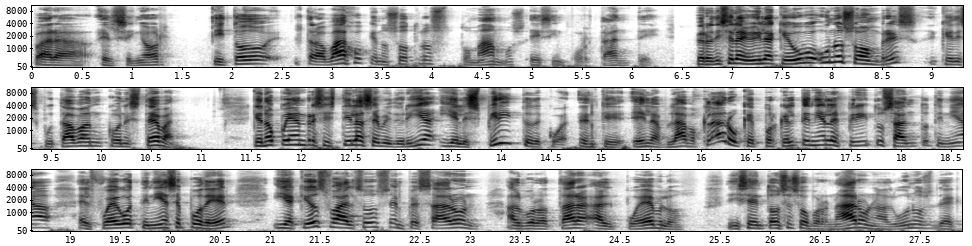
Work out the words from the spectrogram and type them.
para el Señor. Y todo el trabajo que nosotros tomamos es importante. Pero dice la Biblia que hubo unos hombres que disputaban con Esteban, que no podían resistir la sabiduría y el espíritu en que él hablaba. Claro que porque él tenía el Espíritu Santo, tenía el fuego, tenía ese poder, y aquellos falsos empezaron a alborotar al pueblo. Dice entonces sobornaron a algunos de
